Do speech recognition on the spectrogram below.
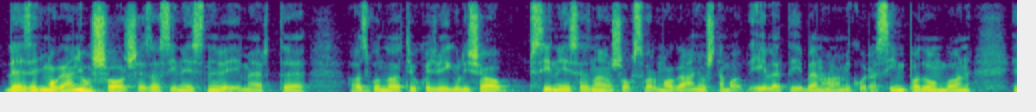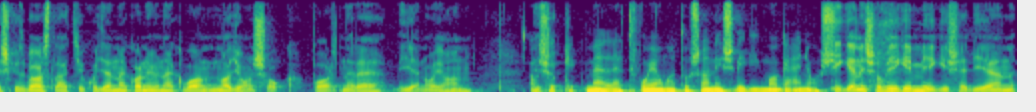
De ez egy magányos sors, ez a színésznővé, mert azt gondolhatjuk, hogy végül is a színész ez nagyon sokszor magányos, nem az életében, hanem amikor a színpadon van, és közben azt látjuk, hogy ennek a nőnek van nagyon sok partnere, ilyen-olyan. Akik és a... mellett folyamatosan és végig magányos. Igen, és a végén mégis egy ilyen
